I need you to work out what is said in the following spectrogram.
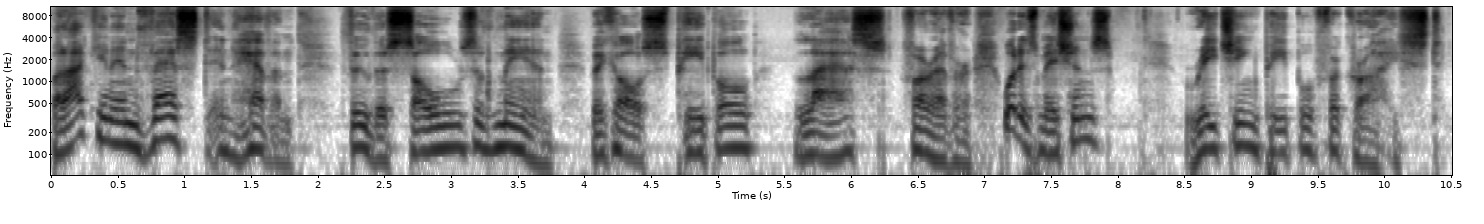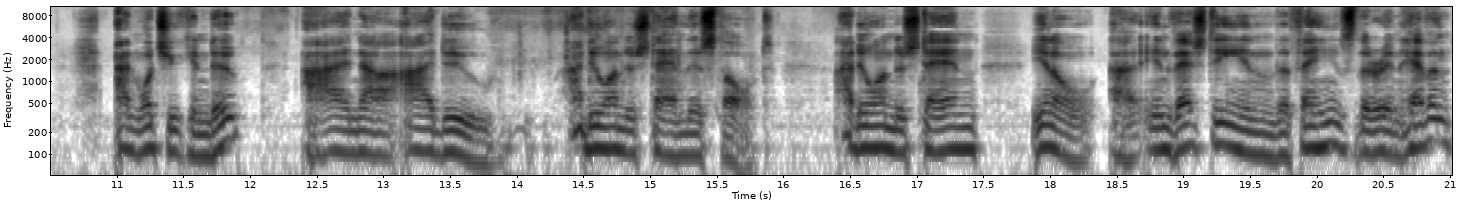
But I can invest in heaven through the souls of men because people last forever. What is missions? Reaching people for Christ. And what you can do, I now I do I do understand this thought. I do understand, you know, uh, investing in the things that are in heaven.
